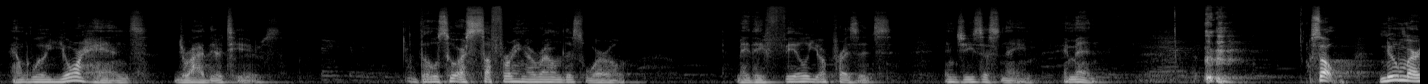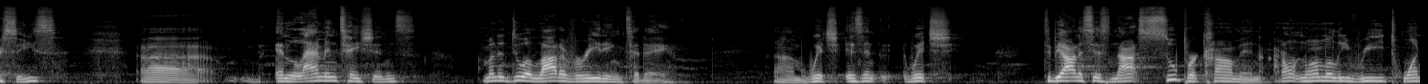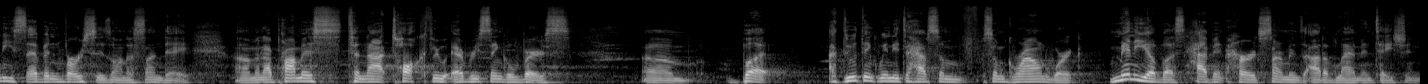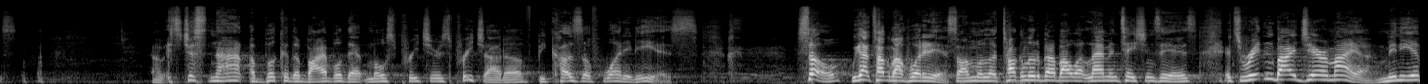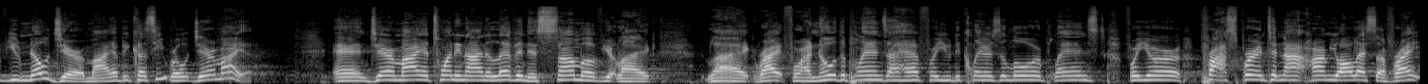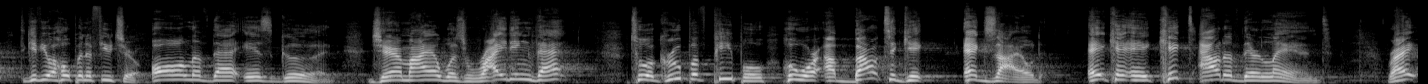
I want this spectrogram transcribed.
and will your hands dry their tears? Those who are suffering around this world, may they feel your presence. In Jesus' name, amen. so, new mercies uh, and lamentations I'm going to do a lot of reading today, um, which isn't, which, to be honest, is not super common. I don't normally read 27 verses on a Sunday, um, and I promise to not talk through every single verse. Um, but I do think we need to have some, some groundwork. Many of us haven't heard sermons out of Lamentations. Um, it's just not a book of the Bible that most preachers preach out of because of what it is. So, we got to talk about what it is. So, I'm going to talk a little bit about what Lamentations is. It's written by Jeremiah. Many of you know Jeremiah because he wrote Jeremiah. And Jeremiah 29 11 is some of your, like, like, right? For I know the plans I have for you, declares the Lord, plans for your prosper and to not harm you, all that stuff, right? To give you a hope in the future. All of that is good. Jeremiah was writing that to a group of people who were about to get exiled, AKA kicked out of their land, right?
